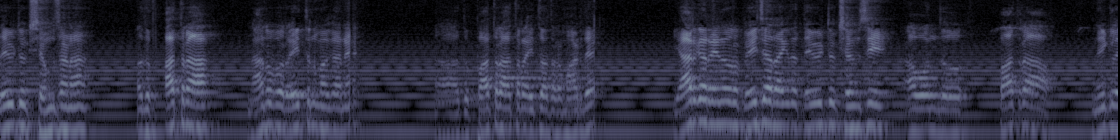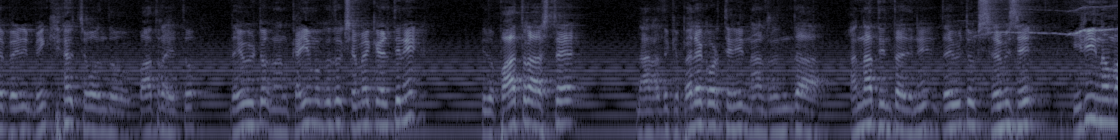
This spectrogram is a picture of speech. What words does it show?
ದಯವಿಟ್ಟು ಕ್ಷಮಿಸೋಣ. ಅದು ಪಾತ್ರ ನಾನೊಬ್ಬ ರೈತನ ಮಗನೇ. ಅದು ಪಾತ್ರ ಆ ಥರ ಆಯಿತು, ಆ ಥರ ಮಾಡಿದೆ. ಯಾರಿಗಾರ ಏನಾದ್ರು ಬೇಜಾರಾಗಿದೆ, ದಯವಿಟ್ಟು ಕ್ಷಮಿಸಿ. ಆ ಒಂದು ಪಾತ್ರ ನೇಗ್ಲೆ ಬೆಂಕಿ ಹಚ್ಚೋ ಒಂದು ಪಾತ್ರ ಇತ್ತು. ದಯವಿಟ್ಟು ನಾನು ಕೈ ಮುಗಿದು ಕ್ಷಮೆ ಕೇಳ್ತೀನಿ. ಇದು ಪಾತ್ರ ಅಷ್ಟೇ. ನಾನು ಅದಕ್ಕೆ ಬೆಲೆ ಕೊಡ್ತೀನಿ. ನಾನು ಅದರಿಂದ ಅನ್ನ ತಿಂತಾ ಇದ್ದೀನಿ. ದಯವಿಟ್ಟು ಶ್ರಮಿಸಿ ಇಡೀ ನಮ್ಮ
